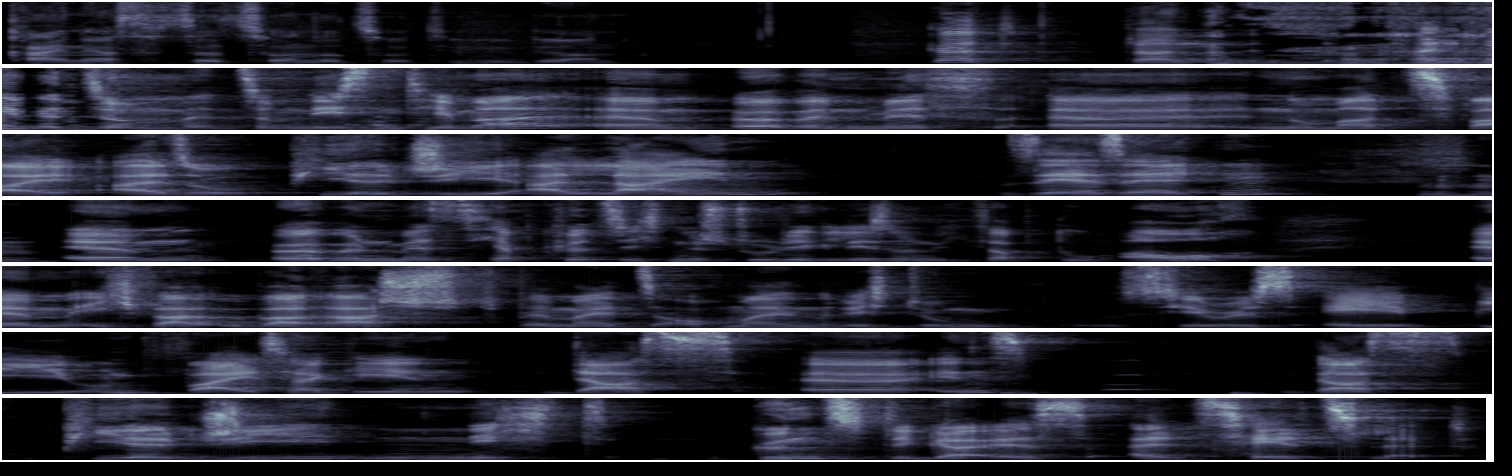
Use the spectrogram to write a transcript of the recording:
Keine Assoziation dazu, Björn. Gut, dann, dann gehen wir zum, zum nächsten Thema. Ähm, Urban Myth äh, Nummer zwei. Also PLG allein sehr selten. Mhm. Ähm, Urban Myth, ich habe kürzlich eine Studie gelesen und ich glaube, du auch. Ähm, ich war überrascht, wenn wir jetzt auch mal in Richtung Series A, B und weitergehen, dass, äh, ins, dass PLG nicht günstiger ist als SalesLed.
